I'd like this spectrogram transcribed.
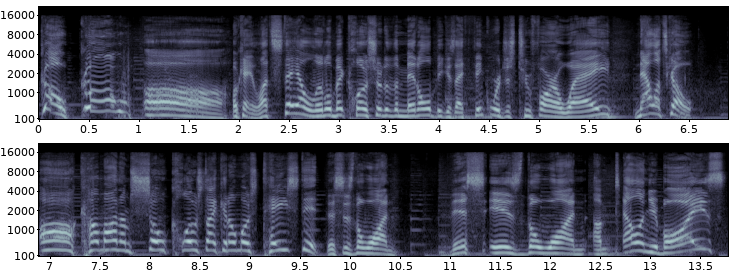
go, go! Oh. Okay, let's stay a little bit closer to the middle because I think we're just too far away. Now let's go. Oh, come on. I'm so close I can almost taste it. This is the one. This is the one. I'm telling you, boys.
